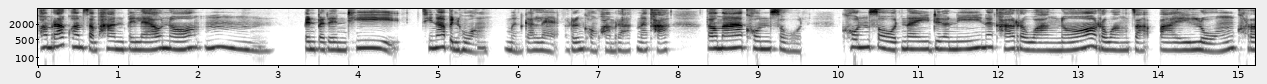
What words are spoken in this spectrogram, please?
ความรักความสัมพันธ์ไปแล้วเนาะอืม เป็นประเด็นที่ที่น่าเป็นห่วงเหมือนกันแหละเรื่องของความรักนะคะ ต่อมาคนโสด คนโสดในเดือนนี้นะคะ ระวังเนาะระวังจะไปหลงใคร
